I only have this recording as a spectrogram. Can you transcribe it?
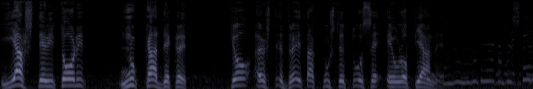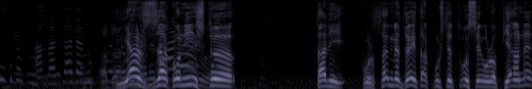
jashtë territorit nuk ka dekret. Kjo është e drejta kushtetuese europiane. Jashtë zakonisht Tani, kur themi e drejta kushtetuese europiane,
